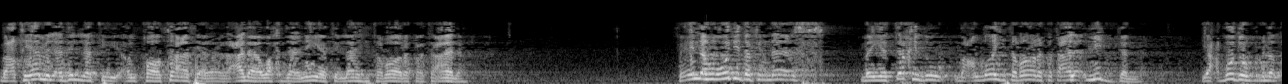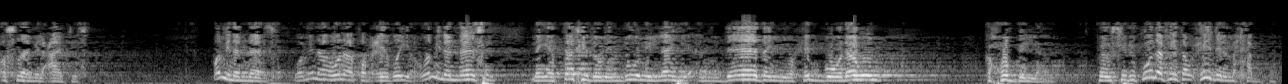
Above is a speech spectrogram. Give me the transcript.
مع قيام الأدلة القاطعة على وحدانية الله تبارك وتعالى فإنه وجد في الناس من يتخذ مع الله تبارك وتعالى ندا يعبده من الأصنام العاجزة. ومن الناس ومنها هنا تبعيضية ومن الناس من يتخذ من دون الله أندادا يحبونهم كحب الله فيشركون في توحيد المحبة.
